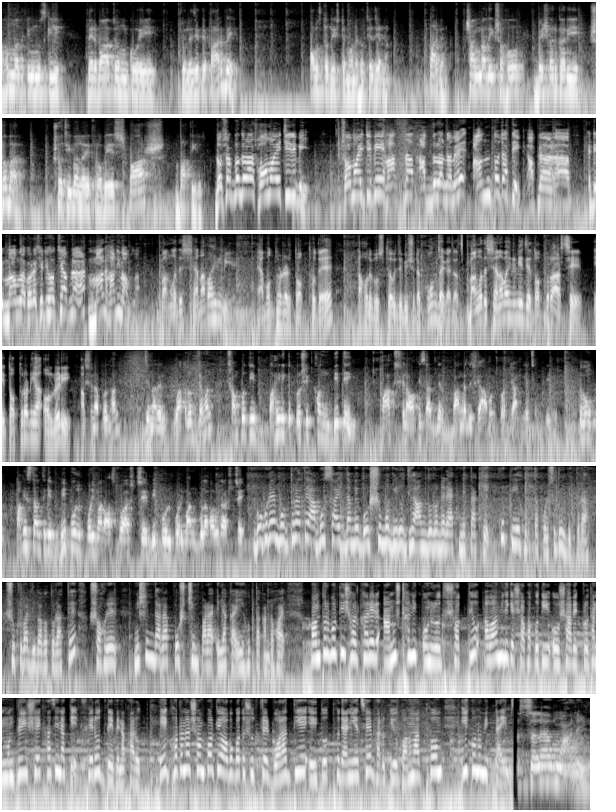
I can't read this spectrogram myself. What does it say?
মোহাম্মদ ইউনুস কি নির্বাচন করে চলে যেতে পারবে? অবস্থা দৃষ্টে মনে হচ্ছে যে না পারবেন সাংবাদিক সহ বেসরকারি সবার সচিবালয়ে প্রবেশ পাশ বাতিল। দর্শক বন্ধুরা সময় টিভি। সময় টিভি হাসনাত আব্দুল্লাহ নামে আন্তর্জাতিক আপনার আহ, একটি মামলা করে। সেটি হচ্ছে আপনার মানহানি মামলা। বাংলাদেশ সেনাবাহিনী নিয়ে এমন ধরনের তথ্য দেয় তাহলে বুঝতে হবে যে বিষয়টা কোন জায়গায় যাচ্ছে। বাংলাদেশ সেনাবাহিনী নিয়ে যে তথ্যটা আসছে এই তথ্যটা নিয়ে অলরেডি সেনাপ্রধান জেনারেল ওয়াকারুজ্জামান সম্প্রতি বাহিনীকে প্রশিক্ষণ দিতেই পাক সেনা অফিসারদের বাংলাদেশে আমন্ত্রণ জানিয়েছেন তিনি। এবং পাকিস্তান থেকে বিপুল পরিমাণ অস্ত্র আসছে বিপুল পরিমাণ গোলাবারুদ আসছে। বগুড়ায় মধ্যরাতে আবু সাইদ নামে বৈষম্য বিরোধী আন্দোলনের এক নেতাকে কুপিয়ে হত্যা করেছে দুর্বৃত্তরা। শুক্রবার দিবাগত রাতে শহরের নিশিন্দারা পশ্চিমপাড়া এলাকায় এই হত্যাকাণ্ড হয়। অন্তর্বর্তী সরকারের আনুষ্ঠানিক অনুরোধ সত্ত্বেও আওয়ামী লীগের সভাপতি ও সাবেক প্রধানমন্ত্রী শেখ হাসিনাকে ফেরত দেবে না ভারত। এই ঘটনার সম্পর্কে অবগত সূত্রের বরাত দিয়ে এই তথ্য জানিয়েছে ভারতীয় গণমাধ্যম ইকোনমিক টাইমস। আসসালামু আলাইকুম।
